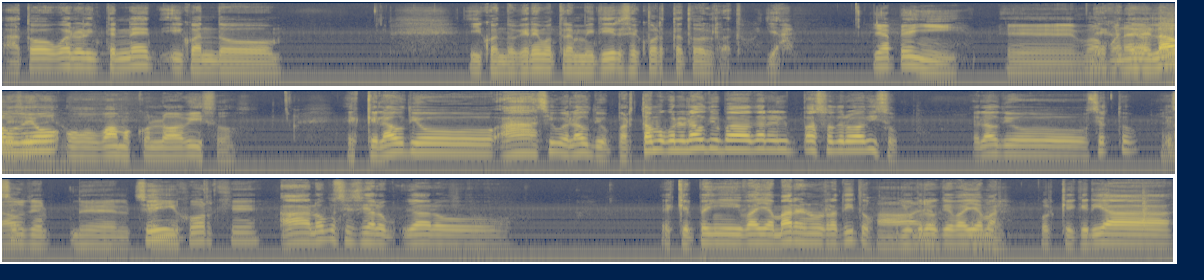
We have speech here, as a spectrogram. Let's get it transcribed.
a todo vuelo el internet y cuando y cuando queremos transmitir se corta todo el rato. Ya. Ya Peñi, eh, ¿va a poner el audio o vamos con los avisos? Es que el audio. Ah, sí, el audio. Partamos con el audio para dar el paso de los avisos. El audio, ¿cierto? El ¿Ese? audio del Sí. Peñi Jorge. Ah, no, pues sí, sí, ya lo, ya lo- Es que el Peñi va a llamar en un ratito. Ah, Yo creo que va a llamar. Porque quería.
